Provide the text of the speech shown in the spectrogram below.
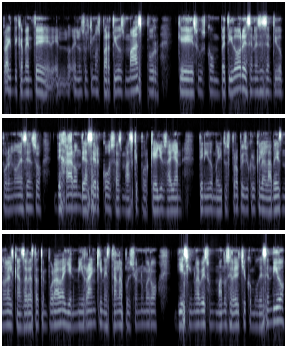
prácticamente en, los últimos partidos más porque sus competidores en ese sentido por el no descenso dejaron de hacer cosas más que porque ellos hayan tenido méritos propios. Yo creo que el Alavés no le alcanzará esta temporada y en mi ranking está en la posición número 19 sumándose la leche como descendido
